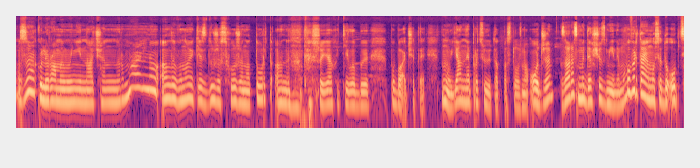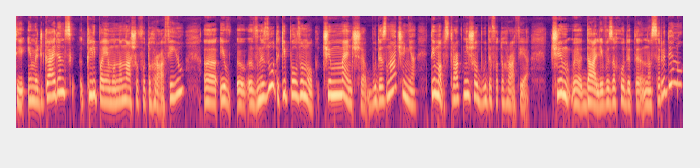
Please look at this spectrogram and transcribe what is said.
За кольорами мені наче нормально, але воно якесь дуже схоже на торт, а не на те, що я хотіла би побачити. Ну, я не працюю так пастозно. Отже, зараз ми дещо змінимо. Повертаємося до опції Image Guidance, кліпаємо на нашу фотографію, е, і е, внизу такий ползунок. Чим менше буде значення, тим абстрактніша буде фотографія. Чим е, далі ви заходите на середину,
